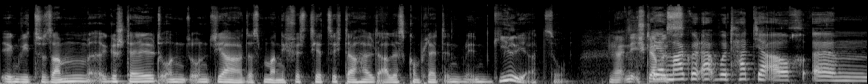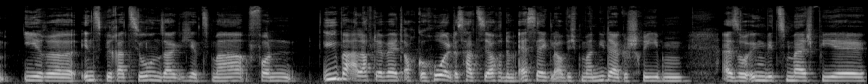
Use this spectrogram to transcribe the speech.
irgendwie zusammengestellt und, und ja, das manifestiert sich da halt alles komplett in, in Gilead so. Ja, nee, ich glaube, ja, Margaret Atwood hat ja auch ähm, ihre Inspiration, sage ich jetzt mal, von überall auf der Welt auch geholt. Das hat sie auch in einem Essay, glaube ich, mal niedergeschrieben. Also irgendwie zum Beispiel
